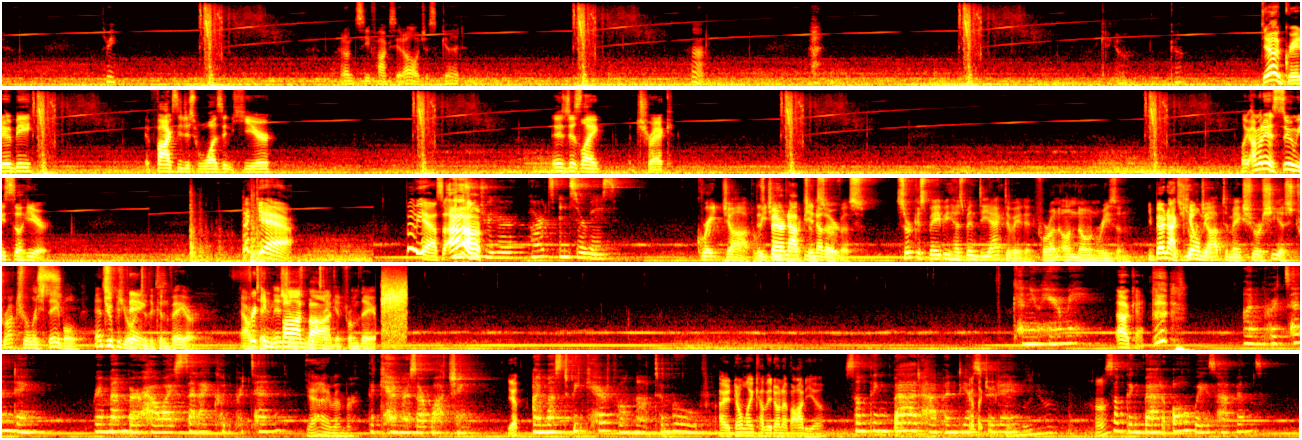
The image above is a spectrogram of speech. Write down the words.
three. I don't see Foxy at all, which is good. Huh. okay, go. Go. Do you know how great it would be if Foxy just wasn't here? It was just like a trick. Like, I'm gonna assume he's still here. Heck yeah! Oh, Booyah! So, oh! Trigger. Parts and service. Great job This reaching better not be another- service. Circus Baby has been deactivated for an unknown reason. You better not it's kill your me. job to make sure she is structurally stable and Stupid secured to the conveyor. Our Frickin' technicians Bon will Bon. take it from there. Can you hear me? Okay. I'm pretending. Remember how I said I could pretend? yeah, I remember. The cameras are watching. Yep. I must be careful not to move. I don't like how they don't have audio. Something bad happened Got, like, yesterday. in your- Huh? Something bad always happens.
